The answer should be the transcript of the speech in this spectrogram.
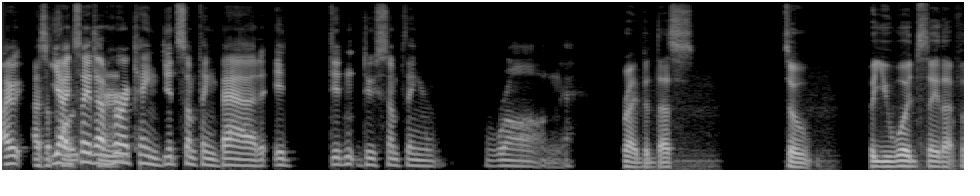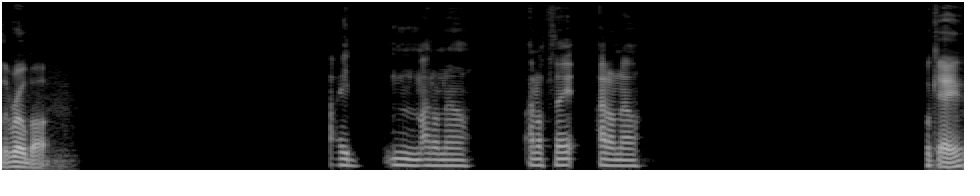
I- as yeah, I'd opposed say that hurricane did something bad. It didn't do something wrong. Right, but that's so. But you would say that for the robot. I mm, I don't know. I don't think I don't know. Okay,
